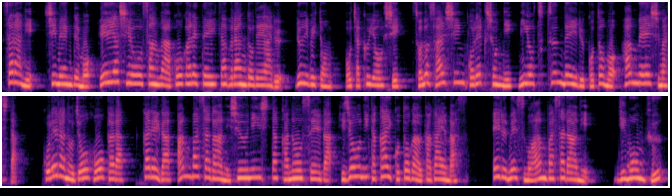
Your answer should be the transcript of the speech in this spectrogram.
さらに、紙面でも平野志陽さんは憧れていたブランドである、ルイ・ヴィトンを着用し、その最新コレクションに身を包んでいることも判明しました。これらの情報から、彼がアンバサダーに就任した可能性が非常に高いことが伺えます。エルメスもアンバサダーに疑問符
